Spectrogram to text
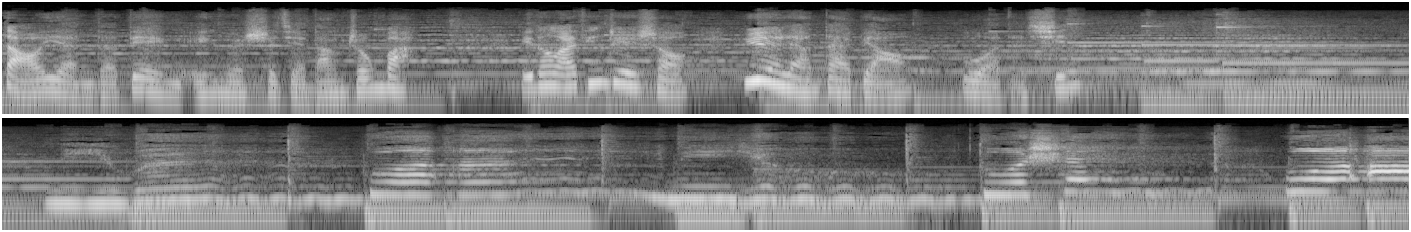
导演的电影音乐世界当中吧，一同来听这首《月亮代表我的心》。你问我爱你有多深，我爱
